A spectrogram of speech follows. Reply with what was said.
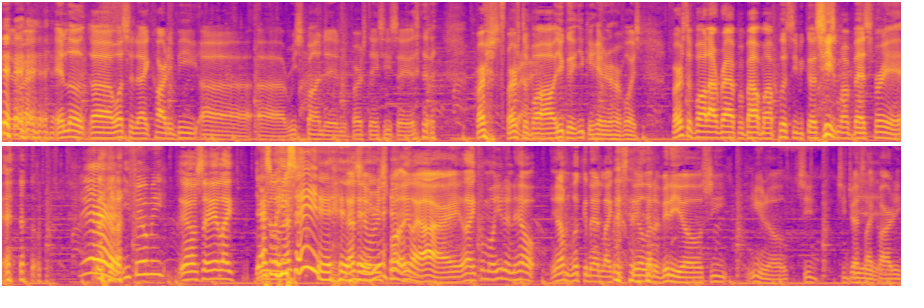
right. And look, uh, what's it like? Cardi B uh, uh, responded, and the first thing she said, first, first of all, you could you can hear it in her voice. First of all, I rap about my pussy because she's my best friend. yeah, you feel me? you know what I'm saying? Like That's you know, what he's saying. That's your response. You're like, all right, like, come on, you didn't help. You know, I'm looking at like the still of the video. She, you know, she she dressed like Cardi.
